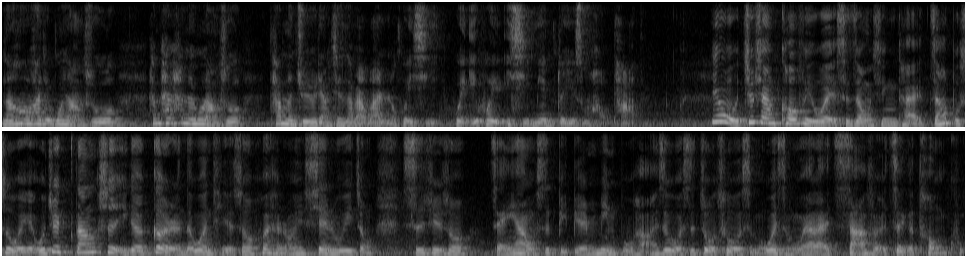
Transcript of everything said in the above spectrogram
然后他就跟我讲说，他们他他们跟我讲说，他们觉得两千三百万人会一起会会一起面对，有什么好怕的？因为我就像 Coffee，我也是这种心态。只要不是我一个，我觉得当是一个个人的问题的时候，会很容易陷入一种失去说怎样，我是比别人命不好，还是我是做错了什么？为什么我要来 suffer 这个痛苦？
